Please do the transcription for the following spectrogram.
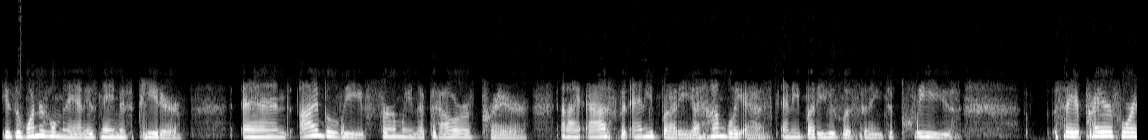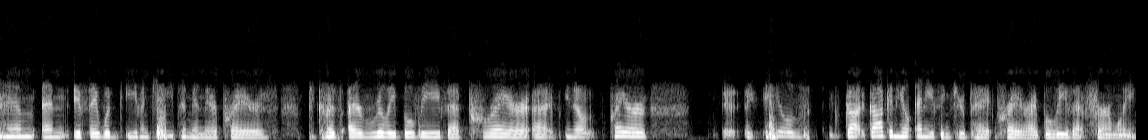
He's a wonderful man. His name is Peter. And I believe firmly in the power of prayer. And I ask that anybody, I humbly ask anybody who's listening to please say a prayer for him and if they would even keep him in their prayers because I really believe that prayer, uh, you know, prayer uh, heals, God, God can heal anything through pay, prayer. I believe that firmly.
